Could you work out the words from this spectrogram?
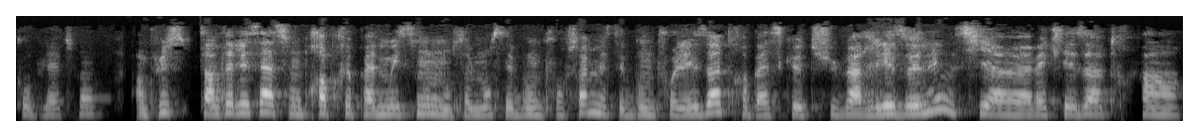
Complètement. En plus, t'intéresser à son propre épanouissement, non seulement c'est bon pour soi, mais c'est bon pour les autres parce que tu vas raisonner aussi euh, avec les autres. Enfin,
